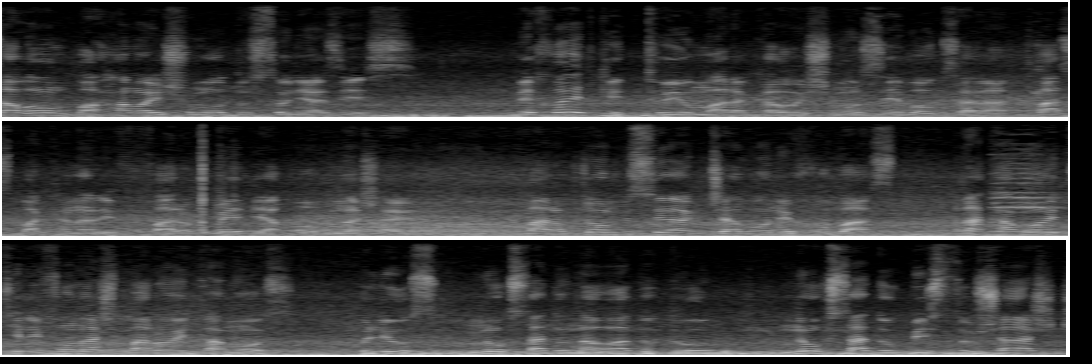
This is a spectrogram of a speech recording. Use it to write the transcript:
салом ба ҳамаи шумо дӯстони азиз. Мехоҳед ки тӯю маъракаҳои шумо зебо гузарад? Пас ба канали фарух медиа обуна шавед. Бисёр як ҷавони хуб аст. Рақамҳои телефонаш барои тамос. Плюс 992 926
